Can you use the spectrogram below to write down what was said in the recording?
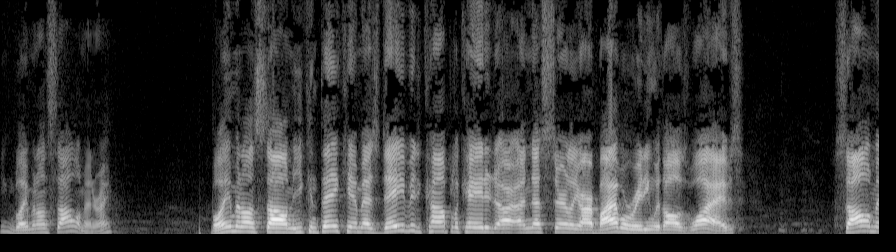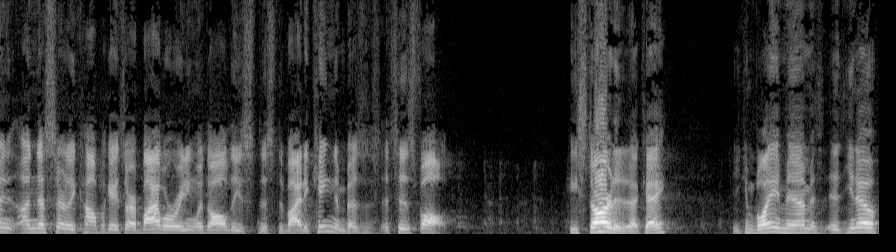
You can blame it on Solomon, right? Blame it on Solomon. You can thank him as David complicated our, unnecessarily our Bible reading with all his wives. Solomon unnecessarily complicates our Bible reading with all these, this divided kingdom business. It's his fault. He started it, okay? You can blame him. It, you know,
